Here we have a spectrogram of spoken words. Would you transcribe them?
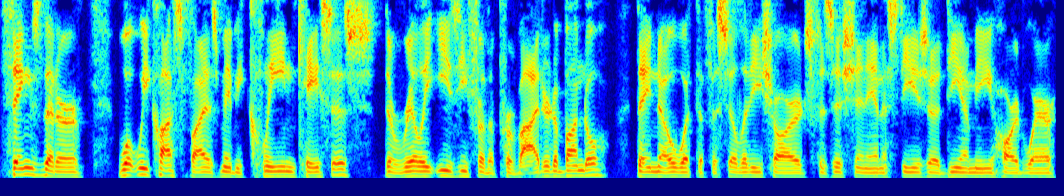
things that are what we classify as maybe clean cases. They're really easy for the provider to bundle. They know what the facility charge, physician, anesthesia, DME, hardware,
